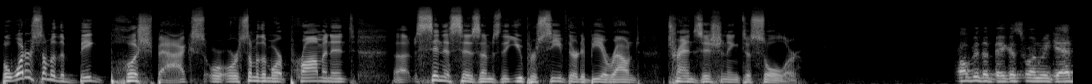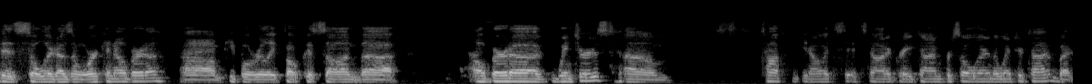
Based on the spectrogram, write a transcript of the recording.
but what are some of the big pushbacks or, or some of the more prominent uh, cynicisms that you perceive there to be around transitioning to solar? Probably the biggest one we get is solar doesn't work in Alberta. Um, people really focus on the Alberta winters. Um, tough. You know, it's it's not a great time for solar in the wintertime, but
